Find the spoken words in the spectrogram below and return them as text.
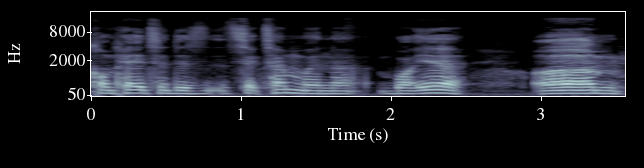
compared to this September and that. But yeah, um,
